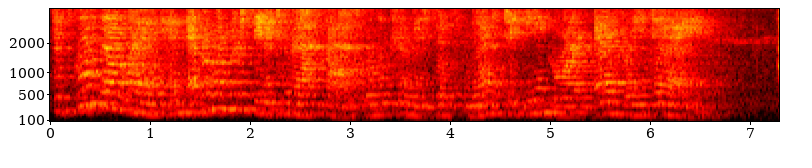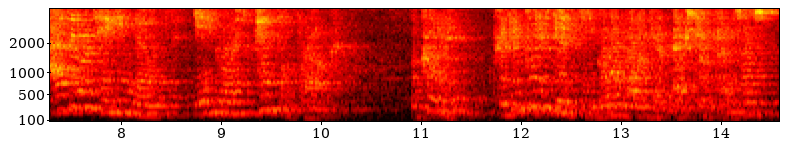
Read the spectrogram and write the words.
The school bell rang and everyone proceeded to math class where Loukoumi sits next to Igor every day. As they were taking notes, Igor's pencil broke. Loukoumi, could you please give Igor one of your extra pencils?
